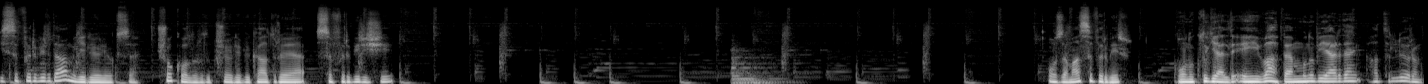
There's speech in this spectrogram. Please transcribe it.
Bir 0-1 daha mı geliyor yoksa? Şok olurduk şöyle bir kadroya 0-1 işi. O zaman 0-1. Konuklu geldi. Eyvah ben bunu bir yerden hatırlıyorum.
